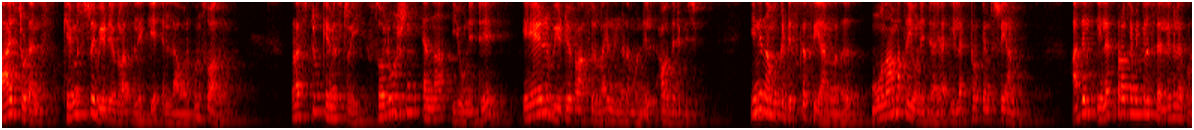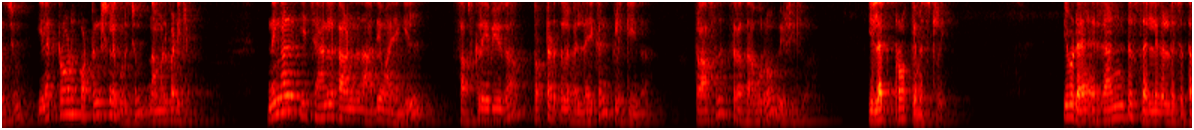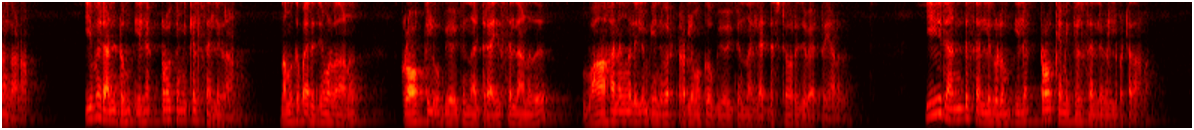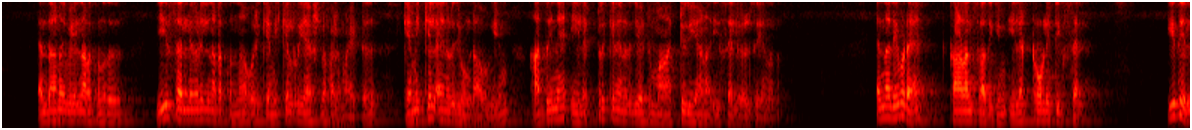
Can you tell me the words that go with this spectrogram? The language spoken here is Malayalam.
ഹായ് സ്റ്റുഡൻസ് കെമിസ്ട്രി വീഡിയോ ക്ലാസ്സിലേക്ക് എല്ലാവർക്കും സ്വാഗതം. പ്ലസ് ടു കെമിസ്ട്രി സൊല്യൂഷൻ എന്ന യൂണിറ്റ് ഏഴ് വീഡിയോ ക്ലാസ്സുകളായി നിങ്ങളുടെ മുന്നിൽ അവതരിപ്പിച്ചു. ഇനി നമുക്ക് ഡിസ്കസ് ചെയ്യാനുള്ളത് മൂന്നാമത്തെ യൂണിറ്റായ ഇലക്ട്രോ കെമിസ്ട്രിയാണ് അതിൽ ഇലക്ട്രോ കെമിക്കൽ സെല്ലുകളെക്കുറിച്ചും ഇലക്ട്രോഡ് പൊട്ടൻഷ്യലിനെ കുറിച്ചും നമ്മൾ പഠിക്കും. നിങ്ങൾ ഈ ചാനൽ കാണുന്നത് ആദ്യമായെങ്കിൽ സബ്സ്ക്രൈബ് ചെയ്യുക തൊട്ടടുത്തുള്ള ബെല്ലൈക്കൺ ക്ലിക്ക് ചെയ്യുക. ക്ലാസ് ശ്രദ്ധാപൂർവം വീക്ഷിക്കുക. ഇലക്ട്രോ കെമിസ്ട്രി ഇവിടെ രണ്ട് സെല്ലുകളുടെ ചിത്രം കാണാം. ഇവ രണ്ടും ഇലക്ട്രോ കെമിക്കൽ സെല്ലുകളാണ്. നമുക്ക് പരിചയമുള്ളതാണ്. ക്ലോക്കിൽ ഉപയോഗിക്കുന്ന ഡ്രൈ സെല്ലാണിത്. വാഹനങ്ങളിലും ഇൻവെർട്ടറിലുമൊക്കെ ഉപയോഗിക്കുന്ന ലെഡ് സ്റ്റോറേജ് ബാറ്ററിയാണിത്. ഈ രണ്ട് സെല്ലുകളും ഇലക്ട്രോ കെമിക്കൽ സെല്ലുകളിൽപ്പെട്ടതാണ്. എന്താണ് ഇവയിൽ നടക്കുന്നത്? ഈ സെല്ലുകളിൽ നടക്കുന്ന ഒരു കെമിക്കൽ റിയാക്ഷന്റെ ഫലമായിട്ട് കെമിക്കൽ എനർജി ഉണ്ടാവുകയും അതിനെ ഇലക്ട്രിക്കൽ എനർജിയായിട്ട് മാറ്റുകയാണ് ഈ സെല്ലുകൾ ചെയ്യുന്നത്. എന്നാൽ ഇവിടെ കാണാൻ സാധിക്കും ഇലക്ട്രോളിറ്റിക് സെൽ ഇതിൽ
